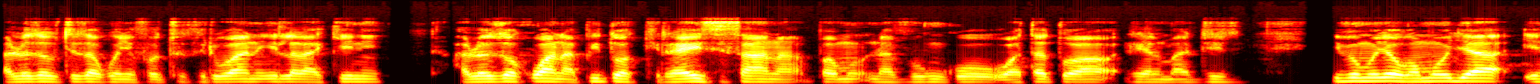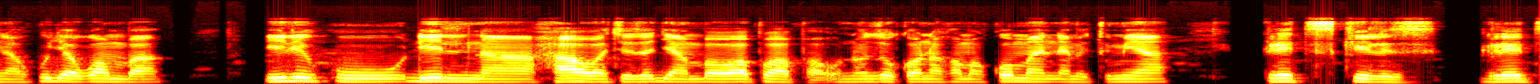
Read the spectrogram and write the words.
aliweza kucheza kwenye 4-2-3-1 ila lakini aliweza kuwa anapitwa kirahisi sana na viungo watatu wa Real Madrid. Hivyo moja kwa moja inakuja kwamba ili kudeal na hawa wachezaji ambao wapo hapa, unaweza ukaona kama Coman ametumia great skills, great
